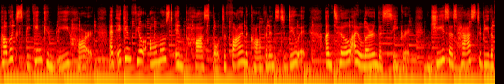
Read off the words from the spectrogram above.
Public speaking can be hard, and it can feel almost impossible to find the confidence to do it until I learned the secret. Jesus has to be the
